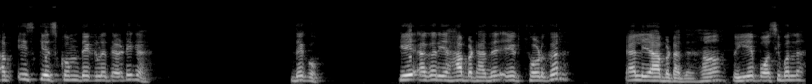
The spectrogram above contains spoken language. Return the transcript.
अब इस केस को हम देख लेते हैं, ठीक है? देखो के अगर यहाँ बैठा दे, एक छोड़कर एल यहाँ बैठा दे। हाँ तो ये पॉसिबल है।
